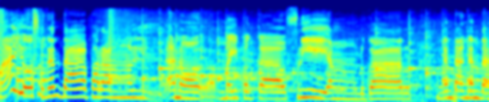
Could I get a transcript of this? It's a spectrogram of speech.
ayos, maganda. Parang, ano, may pagka-free ang lugar. Ang ganda, ang ganda.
